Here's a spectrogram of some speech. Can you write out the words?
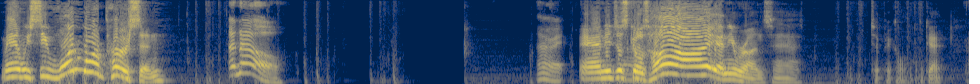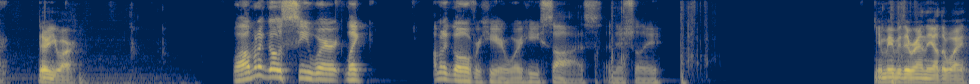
Man, we see one more person, I know. All right. and he just goes, hi, and he runs. Yeah, typical. Okay. There you are. Well, I'm gonna go see where. Like, I'm gonna go over here where he saw us initially. Yeah, maybe they ran the other way.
